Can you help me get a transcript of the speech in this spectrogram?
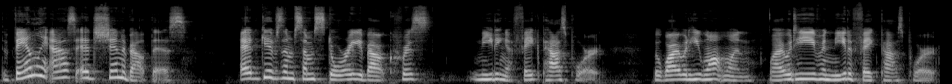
The family asked Ed Shin about this. Ed gives them some story about Chris needing a fake passport. But why would he want one? Why would he even need a fake passport?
